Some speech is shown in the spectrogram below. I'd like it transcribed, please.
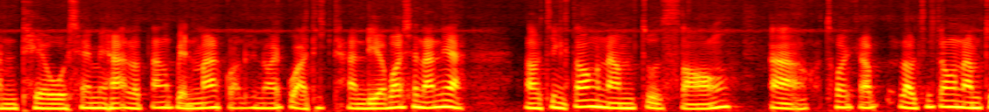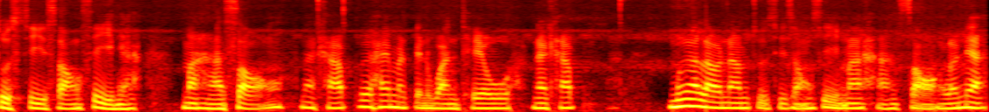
one tail ใช่ไหมฮะ เราตั้งเป็นมากกว่าหรือน้อยกว่าทิศทางเดียว เพราะฉะนั้นเนี่ยเราจึงต้องนำจุด 2 อ่าขอโทษครับ เราจึงต้องนำจุด 424 เนี่ย มาหาร2นะครับเพื่อให้มันเป็น one tail นะครับเมื่อเรานำจุด 424 มาหาร 2 แล้วเนี่ย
